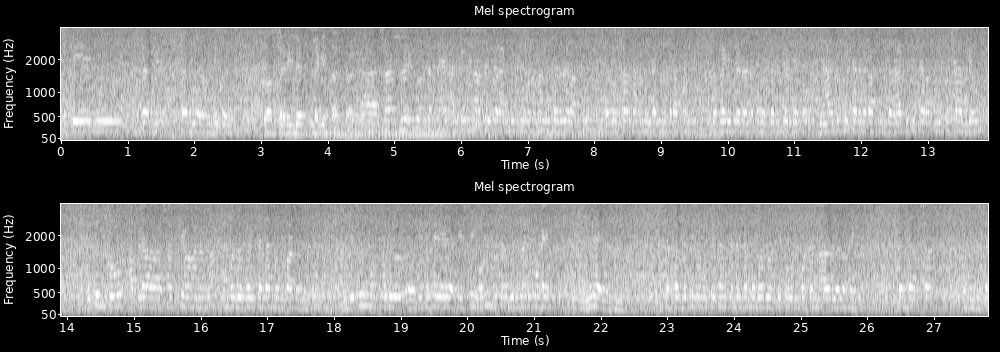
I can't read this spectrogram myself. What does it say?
तर ते मी स्वाब घे स्वाब घेतो. जॉबचा रिझल्ट लगेच तात्काळ स्वाबचा रिपोर्ट कसं आहे अँटीजेन असेल तर अँटीजेन दहा मिनिटं वेळ लागतो. त्यानुसार दहा मिनिटानंतर आपण जो काही रिझल्ट आला त्यानुसार रिझल्ट देतो आणि आर टी पी जर असेल तर आर टी पी आपण इथं स्वाब घेऊन तिथून तो आपल्या शासकीय वाहनानं अंबाजोगाईच्या लॅबमध्ये पाठवत होतो. आणि तिथून मग तो तिथं ते टेस्टिंग होऊन दुसऱ्या दिवसाचा रिपोर्ट यायचा मिळायचा समजा. त्या पद्धतीनं मग ते त्यांच्या त्यांच्या मोबाईलवरती तो रिपोर्ट त्यांना अवेलेबल व्हायचा सध्या आता R T P sir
